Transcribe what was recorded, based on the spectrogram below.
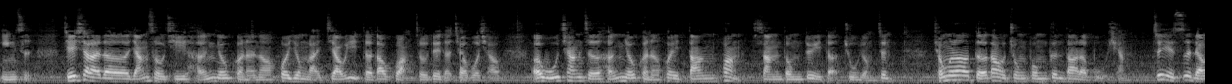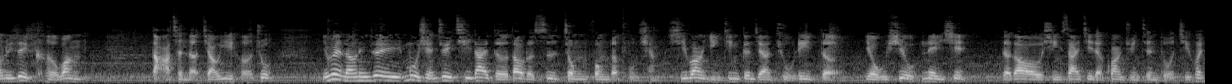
因此，接下来的杨守奇很有可能呢会用来交易得到广州队的焦博乔，而吴昌泽很有可能会单换山东队的朱永正，从而呢得到中锋更大的补强。这也是辽宁队渴望。达成的交易合作，因为辽宁队目前最期待得到的是中锋的补强，希望引进更加主力的优秀内线，得到新赛季的冠军争夺机会。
